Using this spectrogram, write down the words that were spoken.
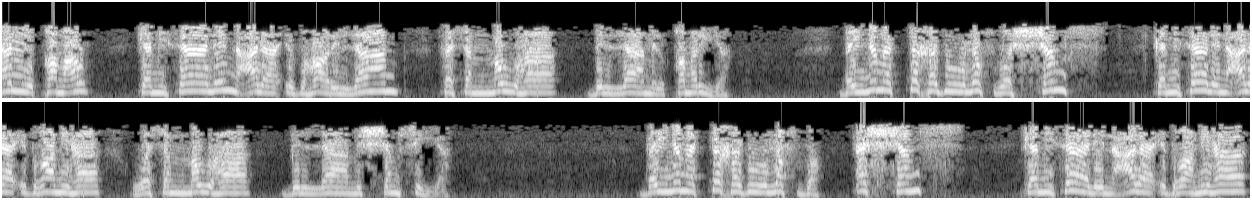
القمر كمثال على إظهار اللام فسموها باللام القمرية. بينما اتخذوا لفظ الشمس كمثال على إدغامها وسموها باللام الشمسية. بينما اتخذوا لفظ الشمس كمثال على إدغامها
